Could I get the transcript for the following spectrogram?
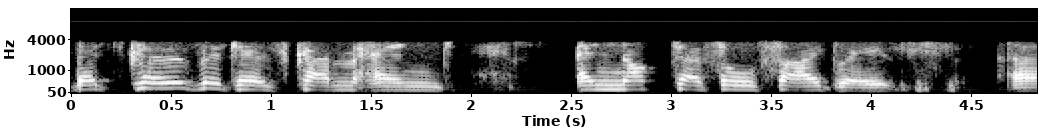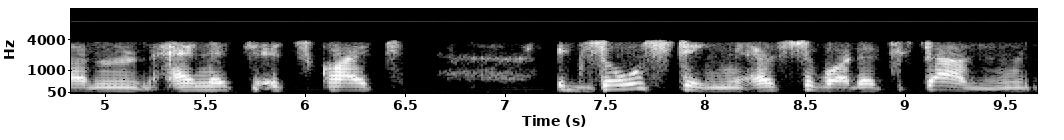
But COVID has come and and knocked us all sideways. Um, and it's it's quite exhausting as to what it's done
